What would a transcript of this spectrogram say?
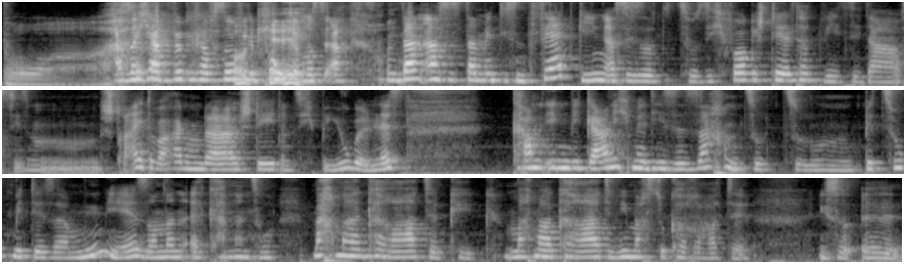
Boah. Also ich habe wirklich auf so viele Okay. Punkte musste achten. Und dann, als es dann mit diesem Pferd ging, als sie so, so sich vorgestellt hat, wie sie da aus diesem Streitwagen da steht und sich bejubeln lässt, kam irgendwie gar nicht mehr diese Sachen zu, zu Bezug mit dieser Mumie, sondern äh, kam dann so, mach mal einen Karate-Kick, mach mal Karate, wie machst du Karate? Ich so, äh,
